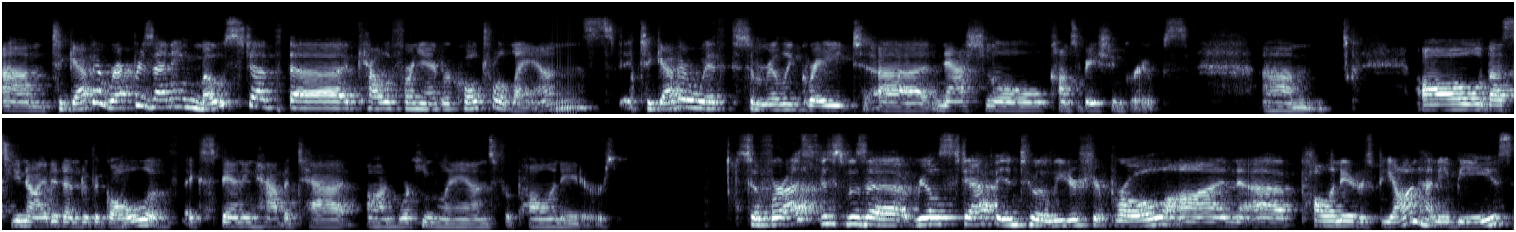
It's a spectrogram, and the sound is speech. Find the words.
um, together representing most of the California agricultural lands, together with some really great uh, national conservation groups. Um, all of us united under the goal of expanding habitat on working lands for pollinators. So for us, this was a real step into a leadership role on uh, pollinators beyond honeybees.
